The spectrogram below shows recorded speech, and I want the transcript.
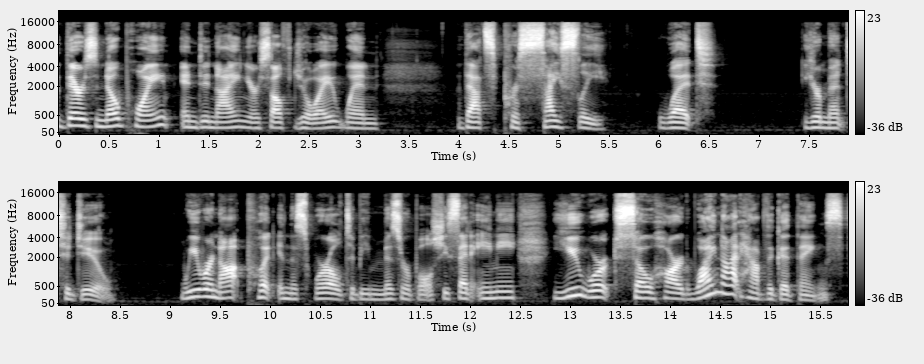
There's no point in denying yourself joy when that's precisely what you're meant to do. We were not put in this world to be miserable. She said, Amy, you work so hard. Why not have the good things?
